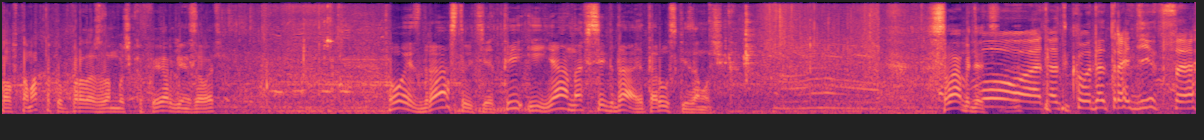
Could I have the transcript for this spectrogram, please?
автомат такой по продаже замочков и организовать. Ой, здравствуйте, ты и я навсегда. Это русский замочек. Свабдять. Вот откуда традиция.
